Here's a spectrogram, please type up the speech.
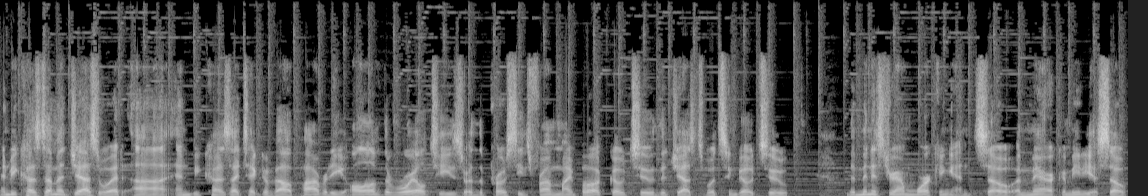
And because I'm a Jesuit, uh, and because I take a vow of poverty, all of the royalties or the proceeds from my book go to the Jesuits and go to the ministry I'm working in, so America Media. So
